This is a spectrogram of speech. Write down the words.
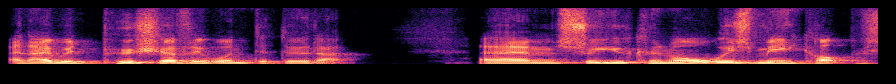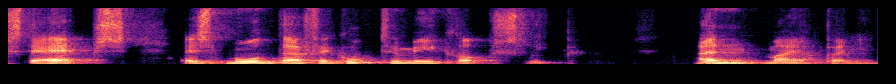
And I would push everyone to do that. Um, so you can always make up steps. It's more difficult to make up sleep, in my opinion.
